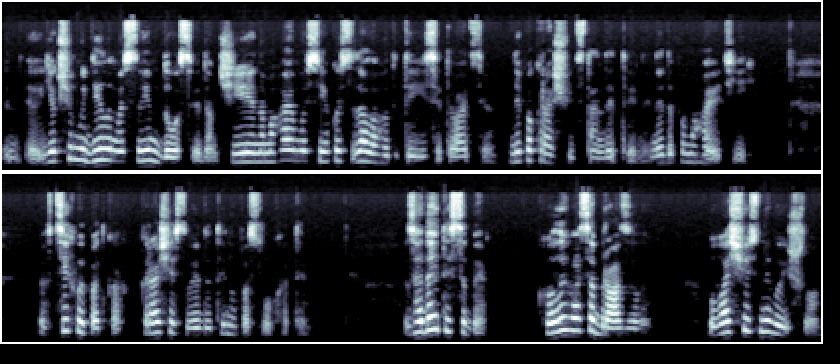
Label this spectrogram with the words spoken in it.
е, якщо ми ділимося своїм досвідом чи намагаємося якось залагодити її ситуацію, не покращують стан дитини, не допомагають їй. В цих випадках краще свою дитину послухати. Згадайте себе, коли вас образили, у вас щось не вийшло.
